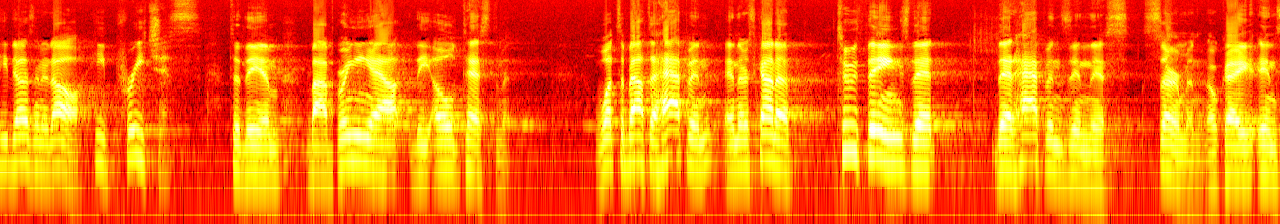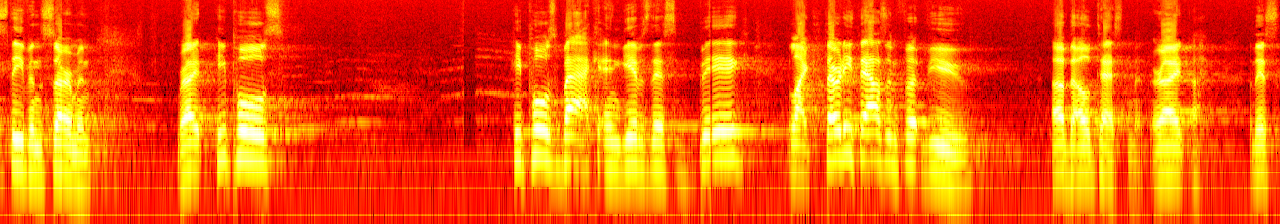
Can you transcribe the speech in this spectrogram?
he doesn't at all. He preaches to them by bringing out the Old Testament. What's about to happen, and there's kind of two things that, that happens in this sermon, okay, in Stephen's sermon, right? He pulls, he pulls back and gives this big like 30,000 foot view of the Old Testament, right? This,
